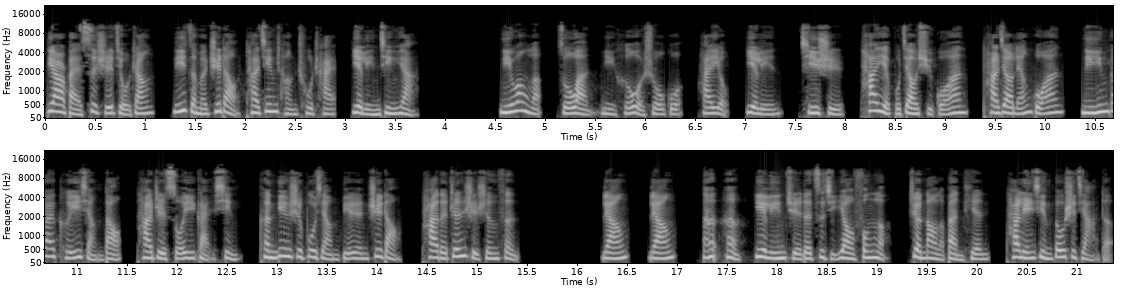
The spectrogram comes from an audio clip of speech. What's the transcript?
第二百四十九章，你怎么知道他经常出差？叶林惊讶，你忘了昨晚你和我说过？还有叶林，其实他也不叫许国安，他叫梁国安。你应该可以想到，他之所以改姓，肯定是不想别人知道他的真实身份。梁梁，嗯哼，叶林觉得自己要疯了。这闹了半天，他连姓都是假的，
